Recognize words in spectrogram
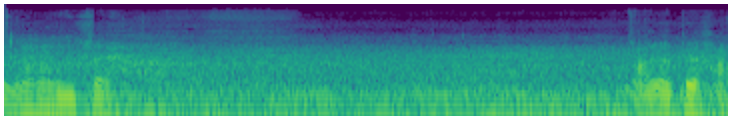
Gorące. Ale pycha.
